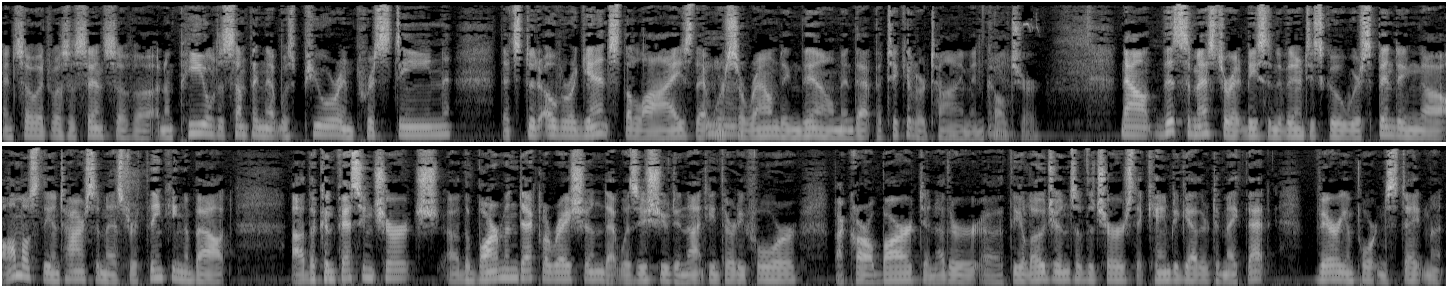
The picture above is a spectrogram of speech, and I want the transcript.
And so it was a sense of uh, an appeal to something that was pure and pristine, that stood over against the lies that mm-hmm. were surrounding them in that particular time and culture. Yes. Now, this semester at Beeson Divinity School, we're spending uh, almost the entire semester thinking about uh, the Confessing Church, uh, the Barmen Declaration that was issued in 1934 by Karl Barth and other uh, theologians of the church that came together to make that very important statement.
